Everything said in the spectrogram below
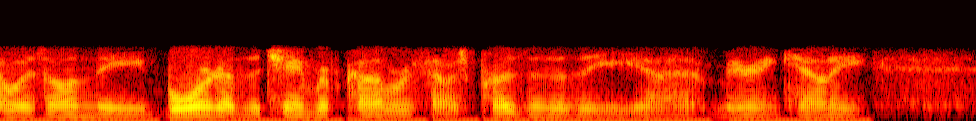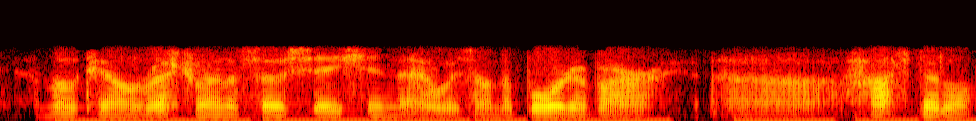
I was on the board of the Chamber of Commerce. I was president of the uh, Marion County Motel and Restaurant Association. I was on the board of our uh, hospital,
